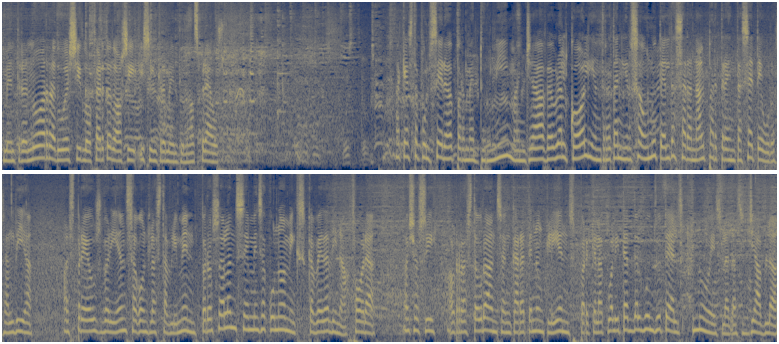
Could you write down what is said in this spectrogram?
mentre no es redueixi l'oferta d'oci i s'incrementin els preus. Aquesta pulsera permet dormir, menjar, beure alcohol i entretenir-se a un hotel de Serenal per 37 euros al dia. Els preus varien segons l'establiment, però solen ser més econòmics que haver de dinar fora. Això sí, els restaurants encara tenen clients perquè la qualitat d'alguns hotels no és la desitjable.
